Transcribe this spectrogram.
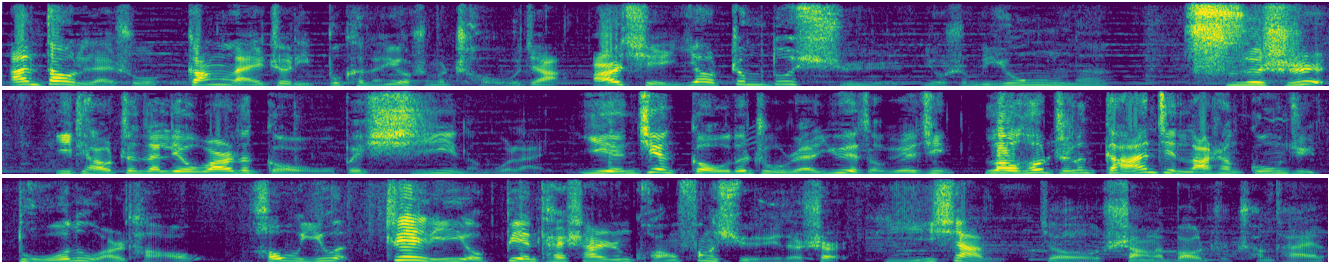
按道理来说，刚来这里不可能有什么仇家，而且要这么多血有什么用呢？此时，一条正在遛弯的狗被吸引了过来。眼见狗的主人越走越近，老头只能赶紧拿上工具夺路而逃。毫无疑问，这里有变态杀人狂放血的事儿，一下子就上了报纸，传开了。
